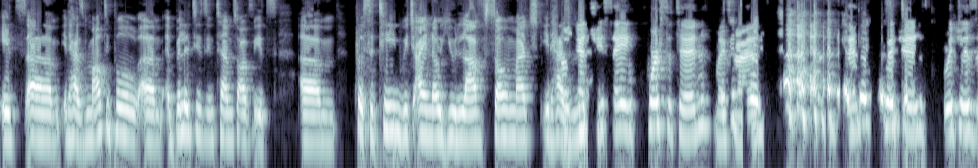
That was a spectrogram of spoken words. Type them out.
It's um, it has multiple um, abilities in terms of its um, quercetin, which I know you love so much. It has. Oh, yeah, she's saying quercetin, my quercetin. friend, which is which is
